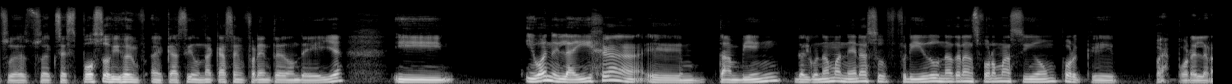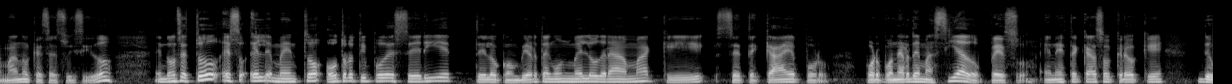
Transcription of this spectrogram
su, ex esposo vive eh, casi en una casa enfrente de donde ella, y y bueno, y la hija eh, también de alguna manera ha sufrido una transformación porque, pues, por el hermano que se suicidó. Entonces, todos esos elementos, otro tipo de serie te lo convierte en un melodrama que se te cae por, por poner demasiado peso. En este caso, creo que de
